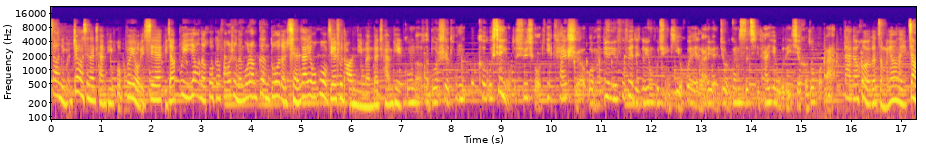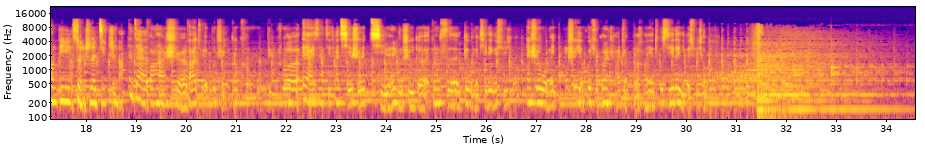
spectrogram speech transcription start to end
像你们这样新的产品，会不会有一些比较不一样的获客方式，能够让更多的潜在用户接触到你们的产品？功能很多是通过客户现有的需求。一开始我们愿意付费的这个用户群体会来源就是公司其他业务的一些合作伙伴。大概会有一个怎么样的降低损失的机制呢？现在的方案是发掘不止一个客户，比如说 AI 相机，它其实起源于是一个公司给我们提的一个需求，但是我们同时也会去观察整个行业 to C 的一个需求。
